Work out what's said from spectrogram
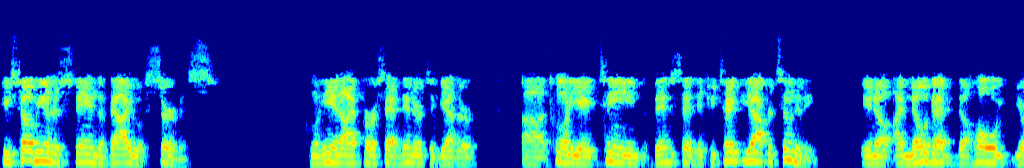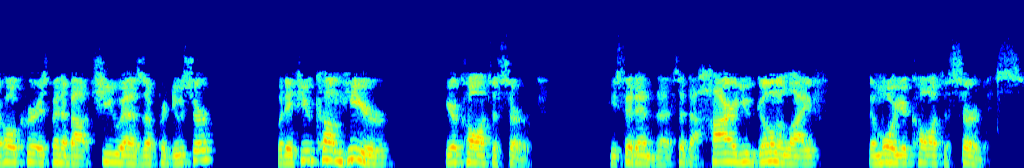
he's helped me understand the value of service. When he and I first had dinner together, uh, 2018, Ben said, if you take the opportunity, you know, I know that the whole, your whole career has been about you as a producer, but if you come here, you're called to serve. He said, and the, so the higher you go in life, the more you're called to service.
